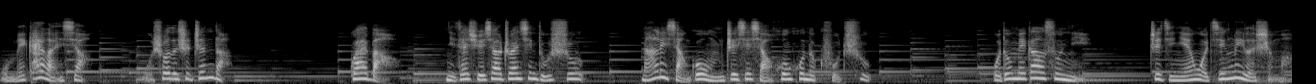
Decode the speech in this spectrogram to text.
我没开玩笑。”我说的是真的，乖宝，你在学校专心读书，哪里想过我们这些小混混的苦处？我都没告诉你，这几年我经历了什么，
